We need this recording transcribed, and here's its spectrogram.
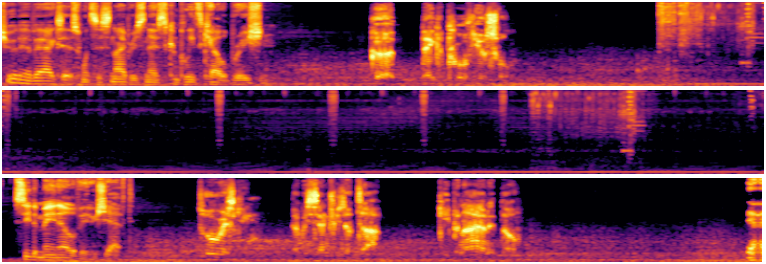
Should have access once the sniper's nest completes calibration. See the main elevator shaft. Too risky. There'll be sentries up top. Keep an eye on it, though. Yeah.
